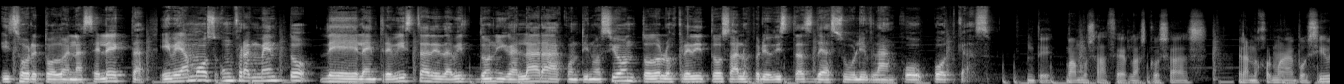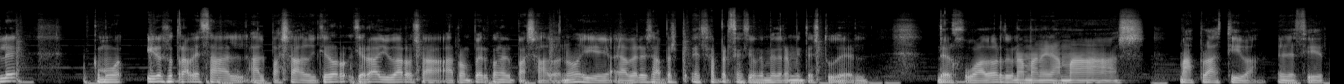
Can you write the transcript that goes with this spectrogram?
y sobre todo en la selecta. Y veamos un fragmento de la entrevista de David Doni Galara a continuación todos los créditos a los periodistas de Azul y Blanco Podcast vamos a hacer las cosas de la mejor manera posible como iros otra vez al, pasado y quiero, ayudaros a, romper con el pasado ¿no? y a ver esa, percepción que me transmites tú del, del, jugador de una manera más, proactiva. Es decir,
